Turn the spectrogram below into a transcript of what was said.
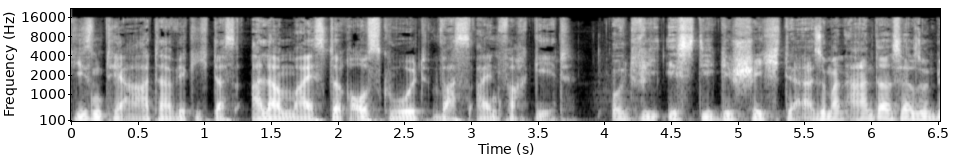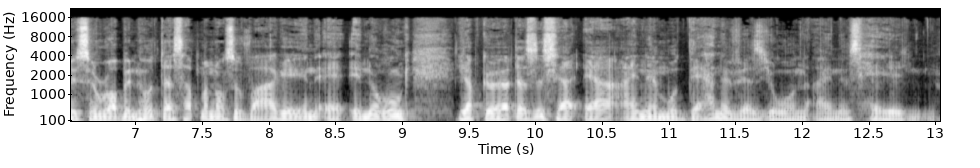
diesem Theater wirklich das Allermeiste rausgeholt, was einfach geht. Und wie ist die Geschichte? Also man ahnt das ja so ein bisschen Robin Hood, das hat man noch so vage in Erinnerung. Ich habe gehört, das ist ja eher eine moderne Version eines Helden.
